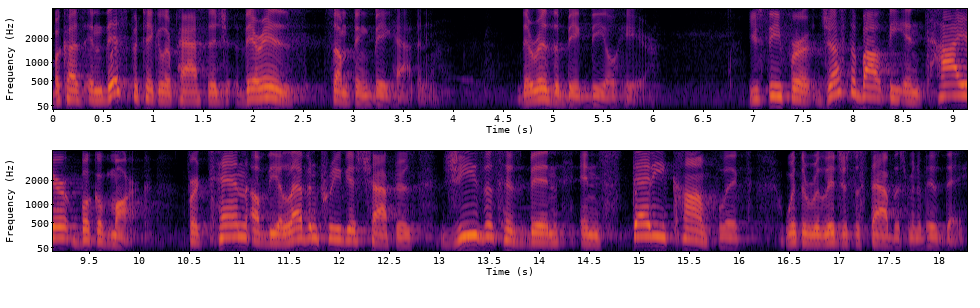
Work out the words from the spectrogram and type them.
Because in this particular passage, there is something big happening. There is a big deal here. You see, for just about the entire book of Mark, for 10 of the 11 previous chapters, Jesus has been in steady conflict with the religious establishment of his day.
